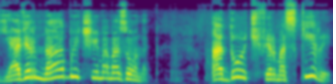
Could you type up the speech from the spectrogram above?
Я верна обычаям амазонок, а дочь Фермаскиры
